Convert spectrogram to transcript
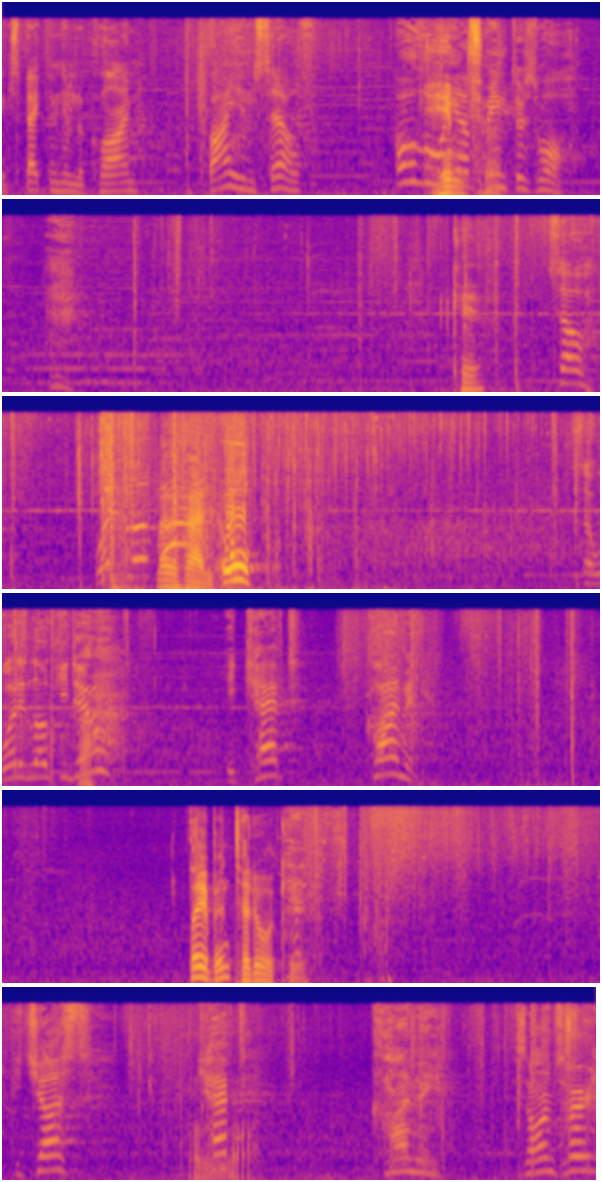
expecting him to climb by himself all the way up Himself. Hrimthur's wall. كيف So, what did Loki? ماذا فعل اوه So what did Loki do? He kept climbing. طيب انت لوكي He just kept الله climbing. His arms hurt.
